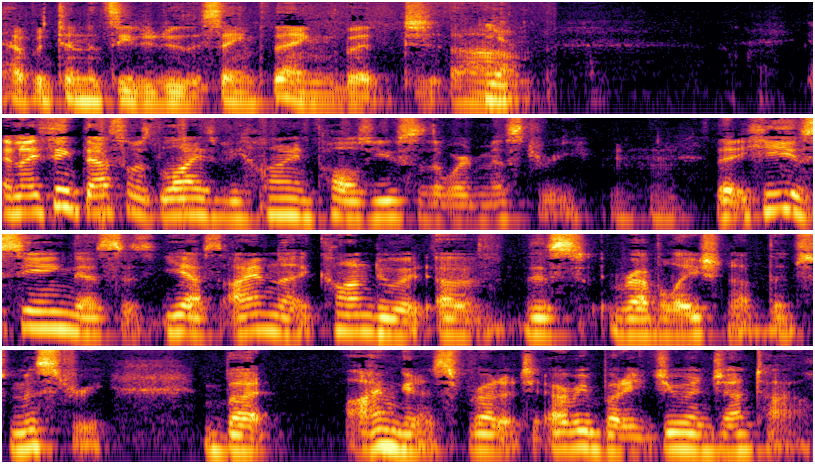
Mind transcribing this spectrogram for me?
have a tendency to do the same thing. But um, Yeah. And I think that's what lies behind Paul's use of the word mystery. That he is seeing this as, yes, I'm the conduit of this revelation of this mystery, but I'm going to spread it to everybody, Jew and Gentile.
